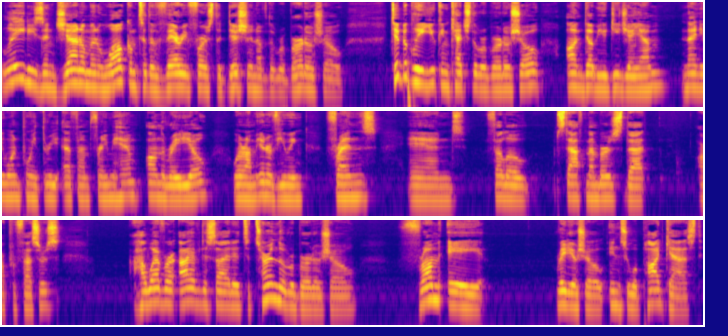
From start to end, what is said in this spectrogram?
Ladies and gentlemen, welcome to the very first edition of The Roberto Show. Typically, you can catch The Roberto Show on WDJM 91.3 FM Framingham on the radio, where I'm interviewing friends and fellow staff members that are professors. However, I have decided to turn The Roberto Show from a radio show into a podcast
